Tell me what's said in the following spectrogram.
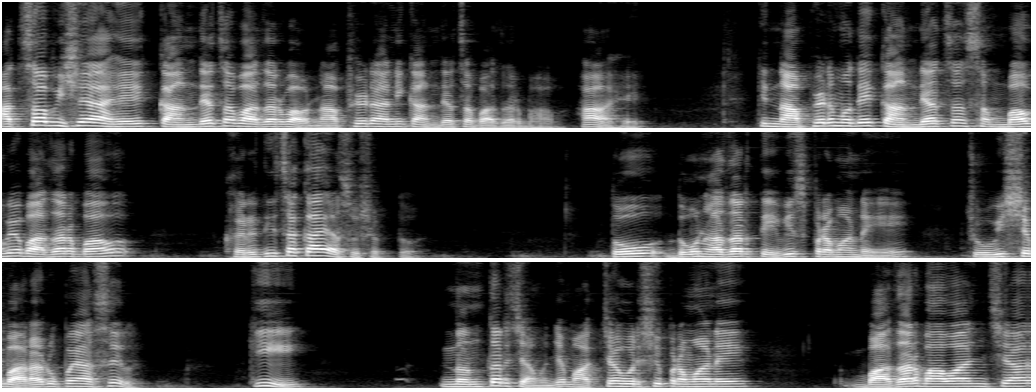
आजचा विषय आहे कांद्याचा बाजारभाव नाफेड आणि कांद्याचा बाजारभाव. हा आहे. की नाफेडमध्ये कांद्याचा संभाव्य बाजारभाव खरेदीचा काय असू शकतो? तो दोन हजार तेवीसप्रमाणे चोवीसशे बारा रुपये असेल की नंतरच्या म्हणजे मागच्या वर्षीप्रमाणे बाजारभावांच्या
